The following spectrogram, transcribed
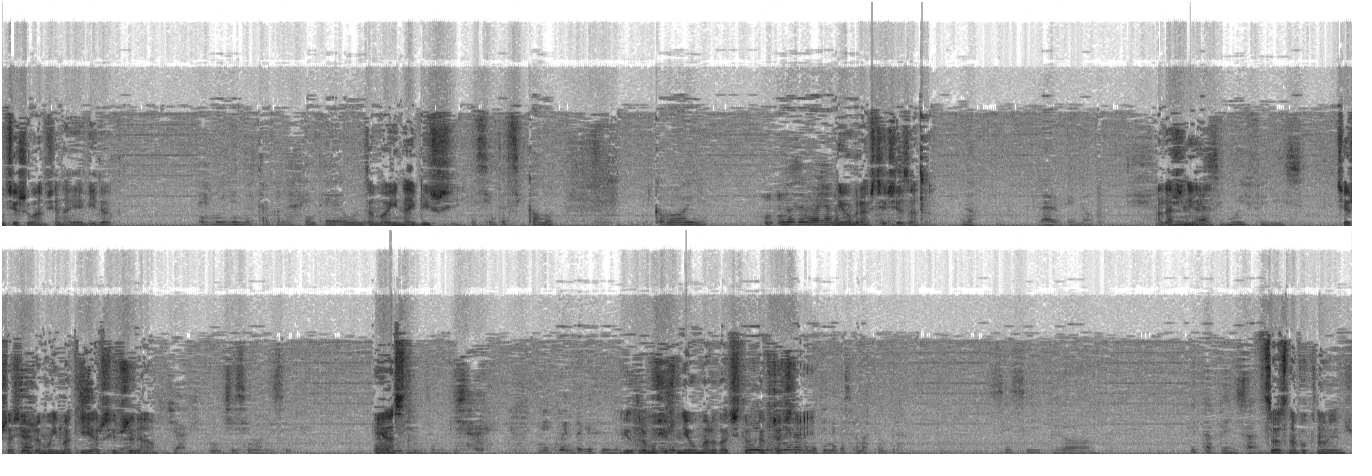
Ucieszyłam się na jej widok. Es muy lindo estar con la gente de uno. To moi najbliżsi. No Nie obraźcie się za to. No, no. Ależ nie. hace muy feliz. Cieszę się, że mój makijaż się przydał. Jasne. Jutro musisz mnie umalować trochę wcześniej. Co, znowu knujesz?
